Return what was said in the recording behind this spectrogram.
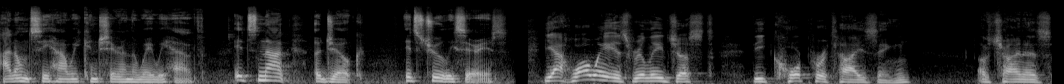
I don't see how we can share in the way we have. It's not a joke. It's truly serious. Yeah, Huawei is really just the corporatizing of China's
